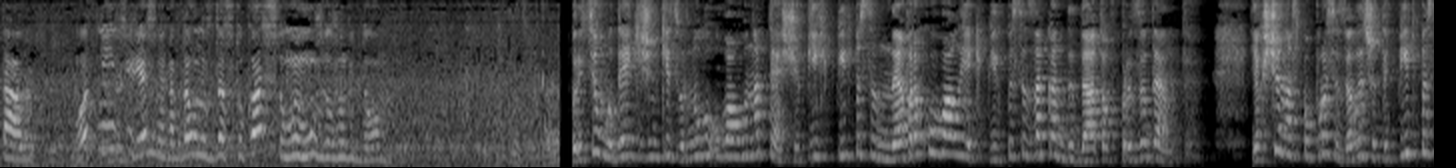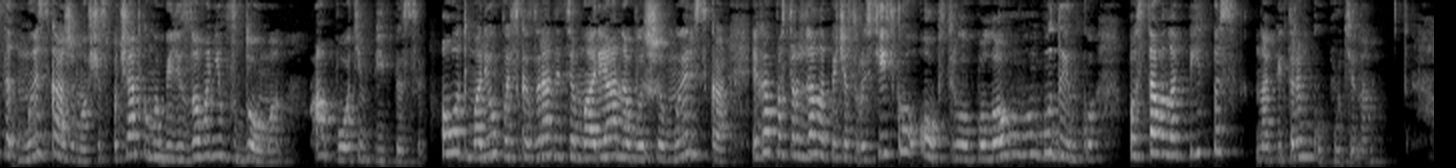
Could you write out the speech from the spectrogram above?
там. Вот мне интересно, когда он издаст указ, что мой муж должен быть дома. При цьому деякі жінки звернули увагу на те, щоб їх підписи не врахували як підписи за кандидата в президенти. Якщо нас попросять залишити підписи, ми скажемо, що спочатку мобілізовані вдома, а потім підписи. А от маріупольська зрадниця Маріана Вишемирська, яка постраждала під час російського обстрілу пологового будинку, поставила підпис на підтримку Путіна.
